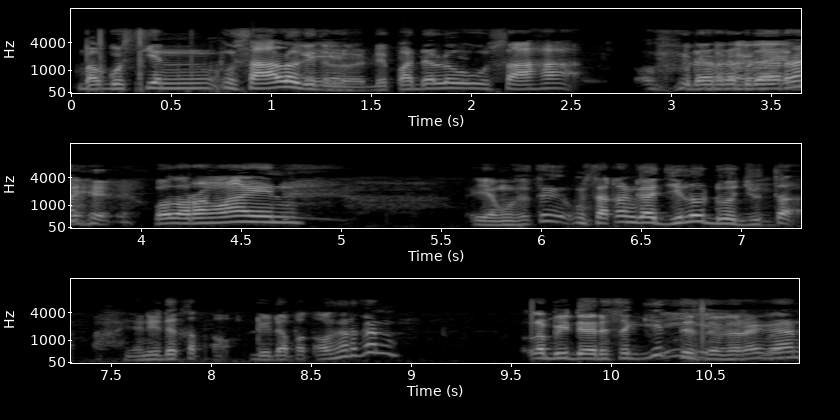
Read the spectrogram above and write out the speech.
bagusin usaha lo gitu Iya. loh daripada lo usaha Oh, Berdarah-berdarah. buat orang lain. Ya maksudnya misalkan gaji lo 2 Iya. juta yang didapat didapat owner kan lebih dari segitu Iya, sebenarnya kan?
